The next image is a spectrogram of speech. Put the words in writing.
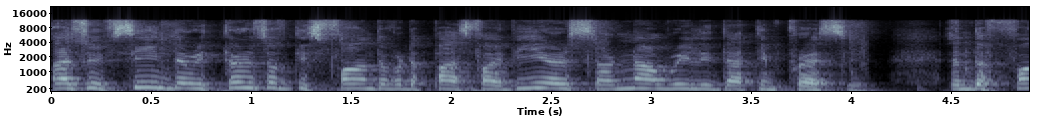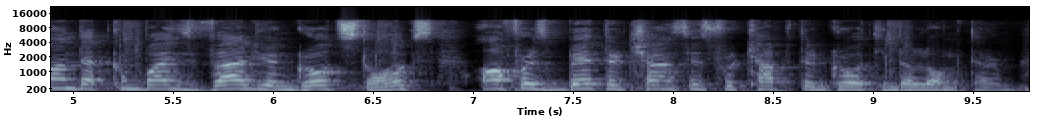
As we've seen, the returns of this fund over the past 5 years are not really that impressive, and the fund that combines value and growth stocks offers better chances for capital growth in the long term,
